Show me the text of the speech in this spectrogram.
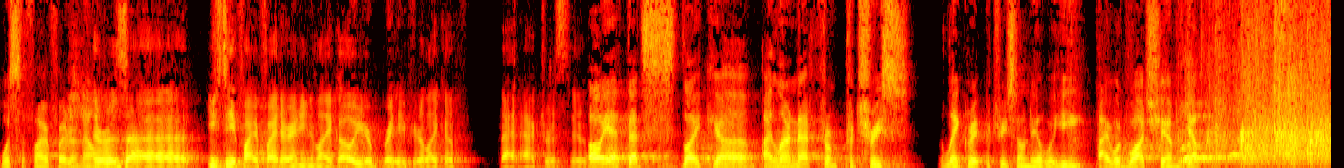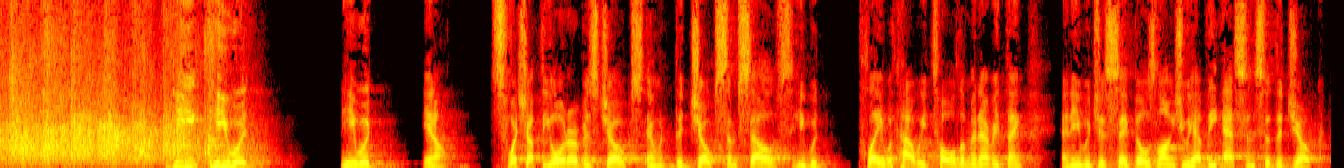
What's the firefighter now? There was uh, you see a firefighter and you're like, oh, you're brave. You're like a fat actress too. Oh yeah, that's like uh, I learned that from Patrice, the late great Patrice O'Neal, where he I would watch him. Yep. He he would he would you know switch up the order of his jokes and the jokes themselves he would play with how he told them and everything, and he would just say, Bill, as long as you have the essence of the joke.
